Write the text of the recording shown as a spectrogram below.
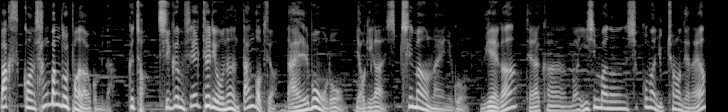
박스권 상방 돌파가 나올 겁니다. 그쵸? 지금 셀트리온은 딴 거 없어요. 날봉으로 여기가 17만 원 라인이고 위에가 대략 한뭐 20만 원, 19만 6천 원 되나요?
